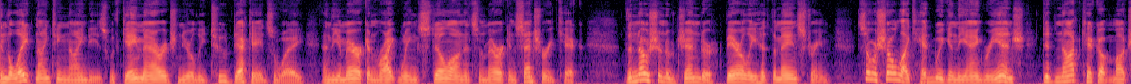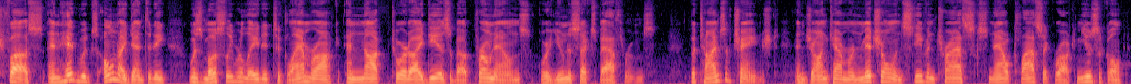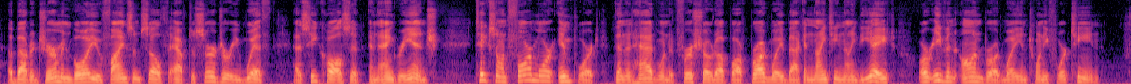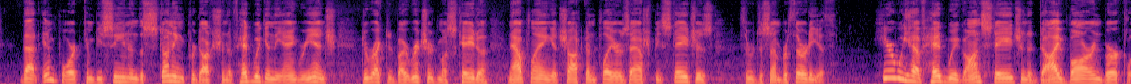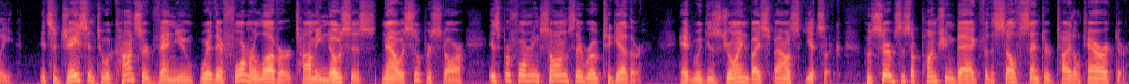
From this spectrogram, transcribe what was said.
In the late 1990s, with gay marriage nearly two decades away and the American right wing still on its American century kick, the notion of gender barely hit the mainstream. So a show like Hedwig and the Angry Inch did not kick up much fuss, and Hedwig's own identity was mostly related to glam rock and not toward ideas about pronouns or unisex bathrooms. But times have changed and John Cameron Mitchell and Stephen Trask's now classic rock musical about a German boy who finds himself after surgery with, as he calls it, an angry inch, takes on far more import than it had when it first showed up off Broadway back in 1998 or even on Broadway in 2014. That import can be seen in the stunning production of Hedwig and the Angry Inch, directed by Richard Mosqueda now playing at Shotgun Players Ashby Stages through December 30th. Here we have Hedwig on stage in a dive bar in Berkeley. It's adjacent to a concert venue where their former lover, Tommy Gnosis, now a superstar, is performing songs they wrote together. Hedwig is joined by spouse Yitzhak, who serves as a punching bag for the self centered title character.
